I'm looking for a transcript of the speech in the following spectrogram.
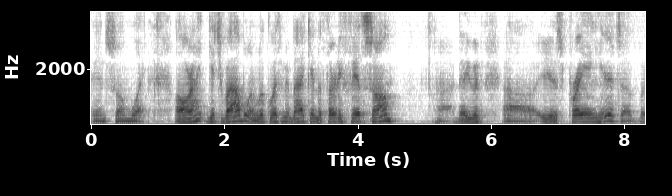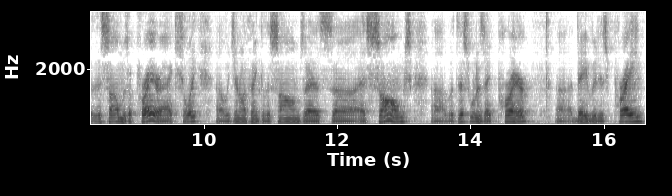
in some way. All right, get your Bible and look with me back into 35th Psalm. Uh, David uh, is praying here. It's a, this psalm is a prayer, actually. Uh, we generally think of the psalms as uh, as songs, uh, but this one is a prayer. Uh, David is praying.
